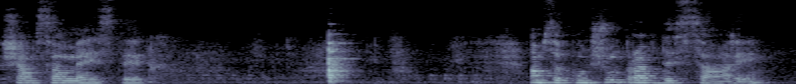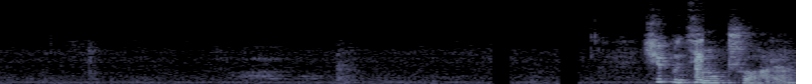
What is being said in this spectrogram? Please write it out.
și am să amestec. Am să pun și un praf de sare. Și puțin ușoară.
